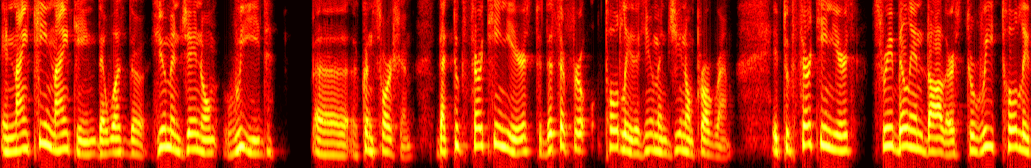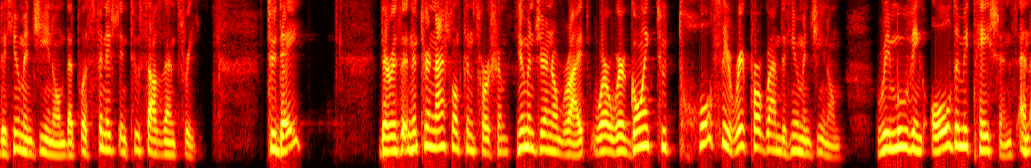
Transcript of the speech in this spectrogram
in 1919, there was the Human Genome Read uh, consortium that took 13 years to decipher totally the human genome program. It took 13 years, $3 billion to read totally the human genome that was finished in 2003. Today, there is an international consortium, Human Genome Write, where we're going to totally reprogram the human genome, removing all the mutations and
